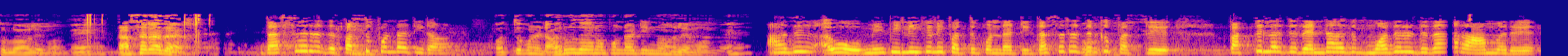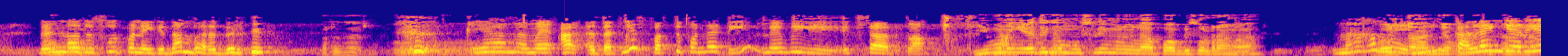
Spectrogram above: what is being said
சொல்லுவாங்களே மாமே? தசரதன். தசரத பத்து பொண்டாட்டிடா. பத்து பொண்டாட்டி அறுபதாயிரம் பொண்டாட்டின்னு மாமே? அது ஓ மேபி லீகலி பத்து பொண்டாட்டி. தசரதற்கு பத்து. பத்துல அது ரெண்டாவது முதல்து தான் ராமரு. ரெண்டாவது சூர்பனைக்கு தான் பரதர். பிரதர் ஏன் தட் மீன்ஸ் பத்து பொண்டாட்டி மேபி எக்ஸ்ட்ரா இருக்கலாம் இவனுங்க எதுக்கு முஸ்லீம்னுங்களா அப்போ அப்படி சொல்றாங்க மேமே கலைஞரே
